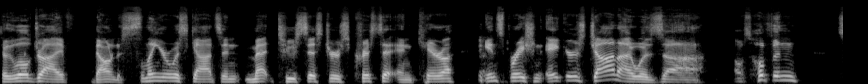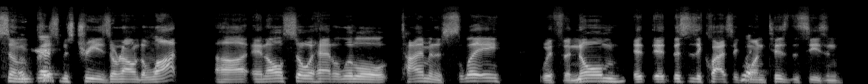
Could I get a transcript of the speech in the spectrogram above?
Took a little drive down to Slinger, Wisconsin. Met two sisters, Krista and Kara. Inspiration Acres. John, I was uh, I was hoofing some Okay. Christmas trees around a lot, uh, and also had a little time in a sleigh with the gnome. It, it this is a classic Wait. one. Tis the season.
